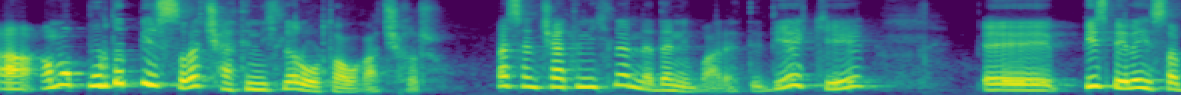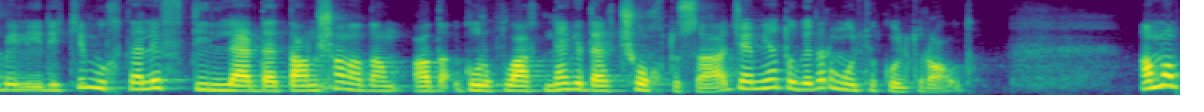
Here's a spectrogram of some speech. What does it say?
Amma burada bir sıra çətinliklər ortalığa çıxır. Məsələn, çətinliklər nədən ibarətdir? Deyək ki, biz belə hesab eləyirik ki, müxtəlif dillərdə danışan adam, adam qruplar nə qədər çoxdursa, cəmiyyət o qədər multikulturaldır. Amma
